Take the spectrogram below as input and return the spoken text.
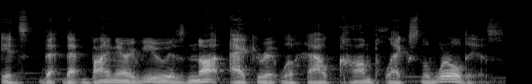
it's that that binary view is not accurate with how complex the world is.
